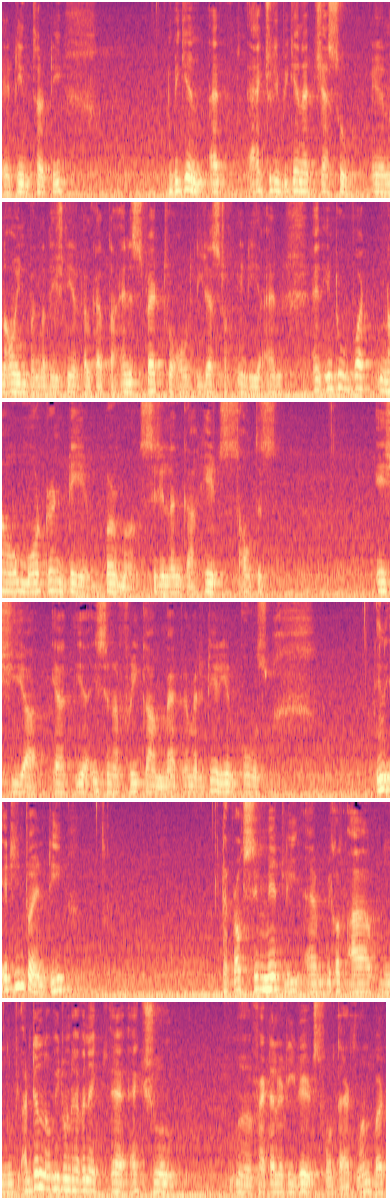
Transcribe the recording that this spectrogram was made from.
1830, uh, begin at actually began at Jessore, in, now in Bangladesh near Calcutta, and spread throughout the rest of India and, and into what now modern day Burma, Sri Lanka, hits Southeast Asia, Eastern Africa, Mediterranean coast in 1820 approximately um, because uh, until now we don't have an uh, actual uh, fatality rates for that one but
